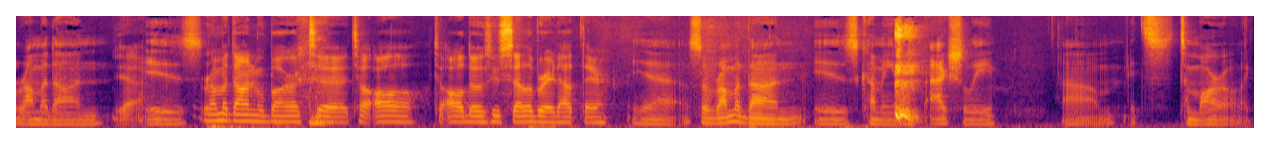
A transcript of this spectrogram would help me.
Ramadan yeah is ramadan mubarak to to all to all those who celebrate out there yeah. So Ramadan is coming up. Actually, um, it's tomorrow, like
